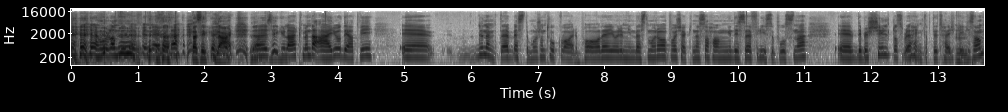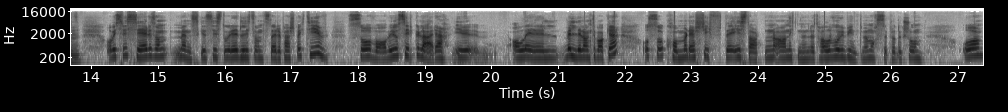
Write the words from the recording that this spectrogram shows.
hvordan du definerer det. Det er sirkulært. det er sirkulært, Men det er jo det at vi eh, Du nevnte bestemor som tok vare på det gjorde min bestemor òg. På kjøkkenet så hang disse fryseposene. Eh, det ble skylt, og så ble det hengt opp til tørk. Mm, ikke sant? Mm. Og hvis vi ser liksom, menneskets historie i et litt sånn større perspektiv, så var vi jo sirkulære. i alle, veldig langt tilbake. Og så kommer det skiftet i starten av 1900-tallet hvor vi begynte med masseproduksjon. Og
